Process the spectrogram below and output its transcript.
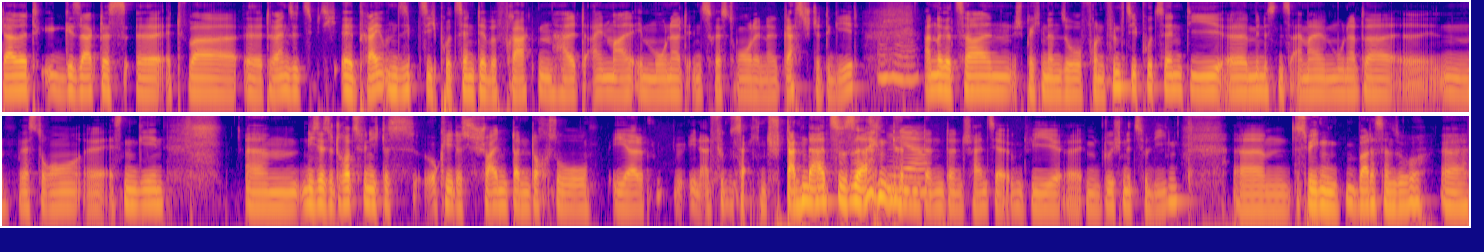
da wird gesagt, dass äh, etwa äh, 73, äh, 73 Prozent der Befragten halt einmal im Monat ins Restaurant oder in eine Gaststätte geht. Andere Zahlen sprechen dann so von 50 Prozent, die äh, mindestens einmal im Monat da äh, in ein Restaurant äh, essen gehen. Ähm, nichtsdestotrotz finde ich das, okay, das scheint dann doch so eher in Anführungszeichen Standard zu sein. Dann, Ja. dann, dann scheint es ja irgendwie äh, im Durchschnitt zu liegen. Ähm, deswegen war das dann so äh,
